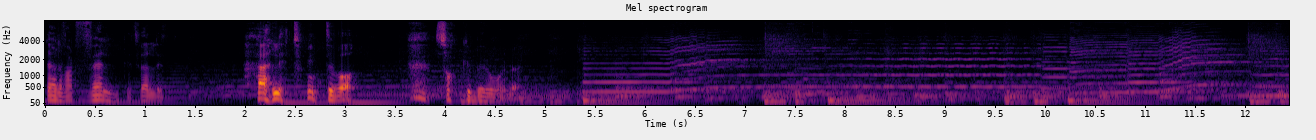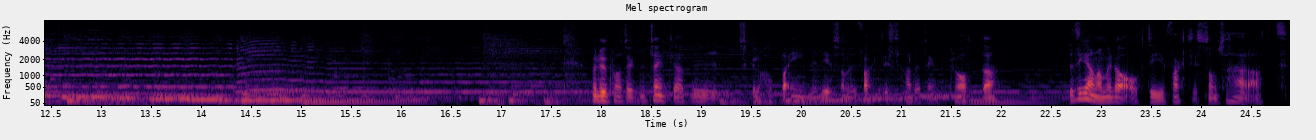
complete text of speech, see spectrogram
Det hade varit väldigt, väldigt härligt att inte vara sockerberoende. Men du Patrik, nu tänkte jag att vi skulle hoppa in i det som vi faktiskt hade tänkt prata lite grann om idag. Och det är ju faktiskt som så här att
